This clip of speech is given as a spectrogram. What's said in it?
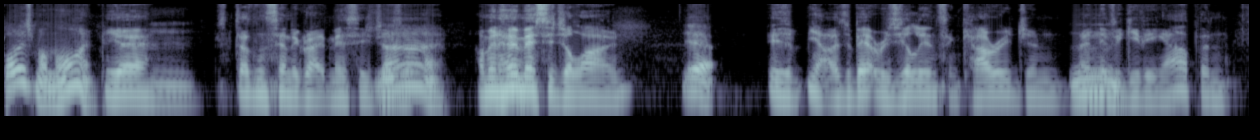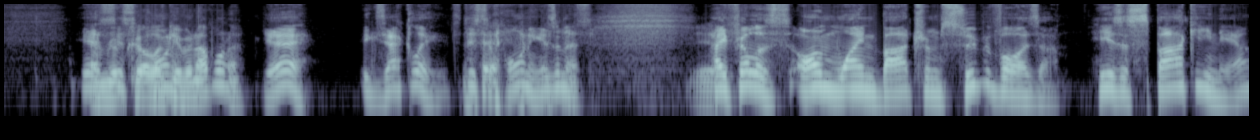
blows my mind. Yeah. it Doesn't send a great message, does it? No. I mean, her No. message alone Yeah. is, you know, it's about resilience and courage and, and never Mm. giving up. And yeah, and it's Rip Curl have given up on her. Yeah, exactly. It's disappointing, isn't it? Yeah. Hey, fellas, I'm Wayne Bartrim's supervisor. He is a Sparky now.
